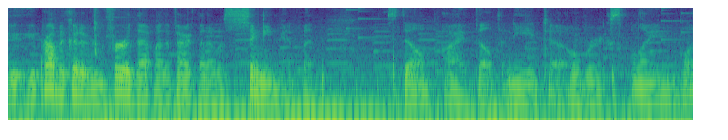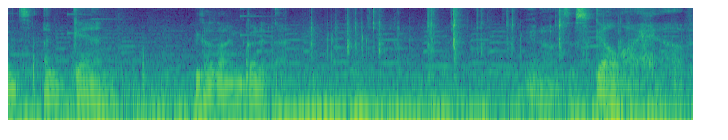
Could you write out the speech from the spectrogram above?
You, you probably could have inferred that by the fact that I was singing it, but still, I felt the need to over-explain once again because I'm good at that. You know, it's a skill I have.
